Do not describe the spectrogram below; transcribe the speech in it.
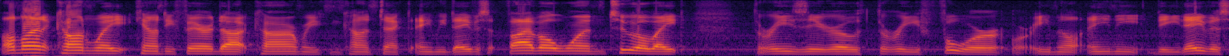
online at conwaycountyfair.com, where you can contact Amy Davis at 501 208 3034 or email Amy D. Davis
